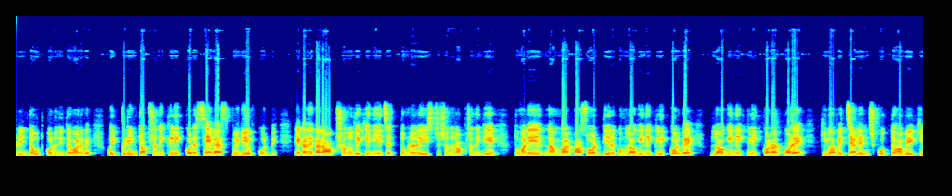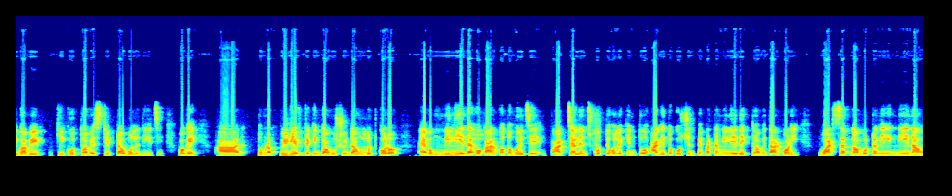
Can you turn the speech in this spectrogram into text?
প্রিন্ট আউট করে নিতে পারবে। ওই প্রিন্ট অপশনে ক্লিক করে সেভ অ্যাজ পিডিএফ করবে। এখানে তারা অপশনও দেখিয়ে দিয়েছে। তোমরা রেজিস্ট্রেশনের অপশনে গিয়ে তোমার এর নাম্বার পাসওয়ার্ড দিয়ে এরকম লগ ইনে ক্লিক করবে। লগ ইনে ক্লিক করার পরে কীভাবে চ্যালেঞ্জ করতে হবে, কীভাবে কি করতে হবে স্টেপটাও বলে দিয়েছে। ওকে আর তোমরা পিডিএফটা কিন্তু অবশ্যই ডাউনলোড করো। এবং মিলিয়ে দেখো কার কত হয়েছে, আর চ্যালেঞ্জ করতে হলে কিন্তু আগে তো কোশ্চেন পেপারটা মিলিয়ে দেখতে হবে। তারপরেই হোয়াটসঅ্যাপ নম্বরটা নিয়ে নাও।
